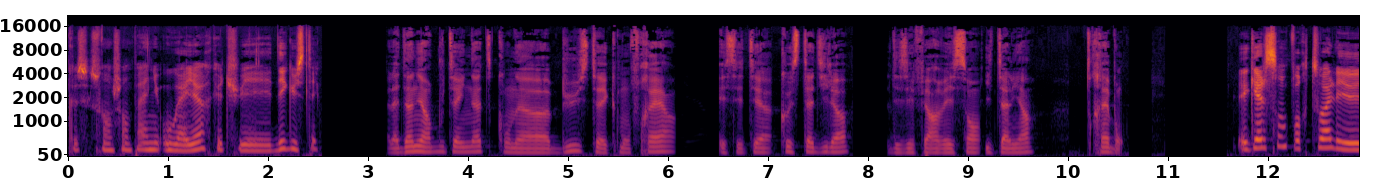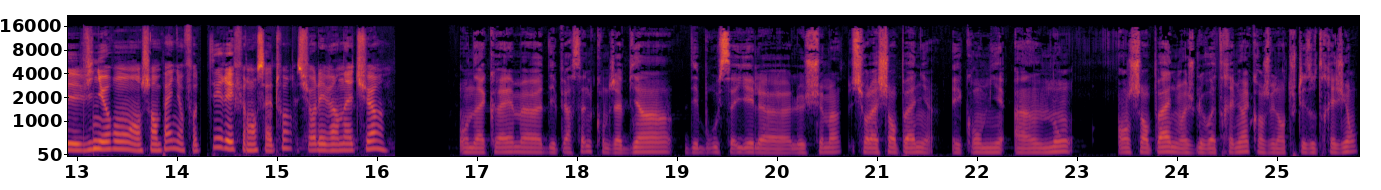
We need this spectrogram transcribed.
que ce soit en Champagne ou ailleurs, que tu aies dégusté La dernière bouteille nat qu'on a bu, c'était avec mon frère, et c'était à Costadilla, des effervescents italiens. Très bon. Et quels sont pour toi les vignerons en Champagne, enfin tes références à toi sur les vins nature? On a quand même euh, des personnes qui ont déjà bien débroussaillé le, chemin sur la Champagne et qui ont mis un nom en Champagne. Moi, je le vois très bien quand je vais dans toutes les autres régions.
